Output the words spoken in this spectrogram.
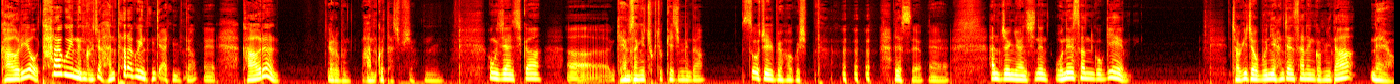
가을이요, 타라고 있는 거죠. 안 타라고 있는 게 아닙니다. 예. 가을은 여러분, 마음껏 하십시오. 음. 홍지한 씨가, 어, 갬성이 촉촉해집니다. 소주 일병 하고 싶다. 하셨어요. 예. 한정현 씨는 오늘 선곡이 저기 저분이 한 잔 사는 겁니다. 네요.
